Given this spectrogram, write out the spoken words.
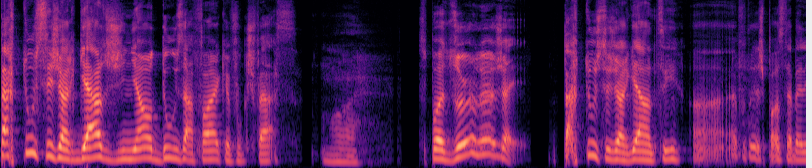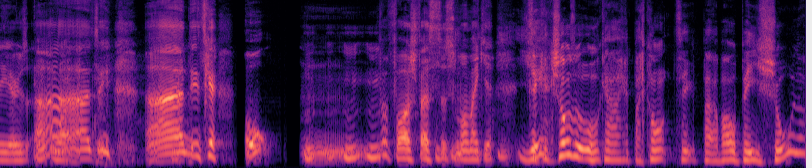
Partout, si je regarde, j'ignore 12 affaires qu'il faut que je fasse. Ouais. C'est pas dur, là. Partout, si je regarde, tu sais, ah, il faudrait que je passe la balayeuse. Ah, tu sais, ah, oh, mm, il va falloir que je fasse ça sur mon maquillage. Il y a quelque chose, au, par par contre, par rapport au pays chaud, là,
